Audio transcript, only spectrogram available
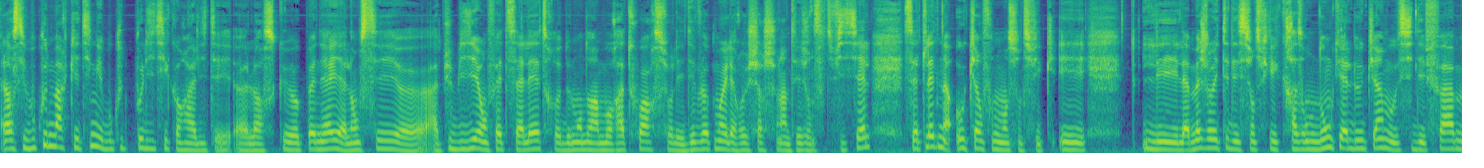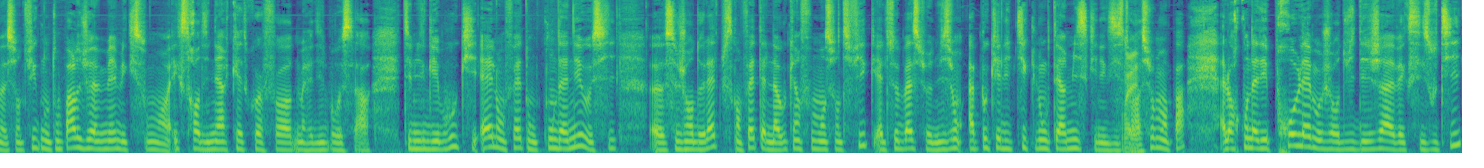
Alors c'est beaucoup de marketing et beaucoup de politique en réalité. Euh, lorsque OpenAI a lancé, euh, a publié en fait sa lettre demandant un moratoire sur les développements et les recherches sur l'intelligence artificielle, cette lettre n'a aucun fondement scientifique. Et les, la majorité des scientifiques écrasantes, donc Yann Lequin, mais aussi des femmes scientifiques dont on parle jamais, mais qui sont extraordinaires, Kate Crawford, Meredith Broussard, Témil Guébrou, qui elles, en fait, ont condamné aussi euh, ce genre de lettre, puisqu'en fait, elle n'a aucun fondement scientifique. Elle se base sur une vision apocalyptique long-termiste qui n'existe rassure-moi pas. Alors qu'on a des problèmes aujourd'hui déjà avec ces outils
